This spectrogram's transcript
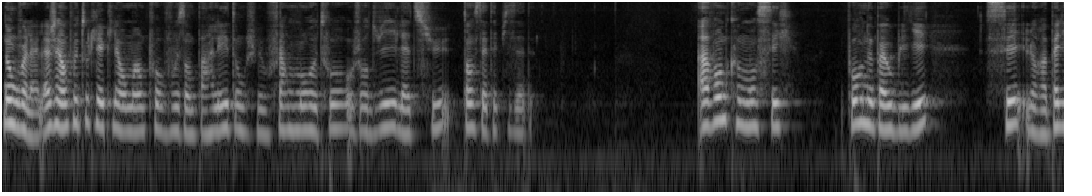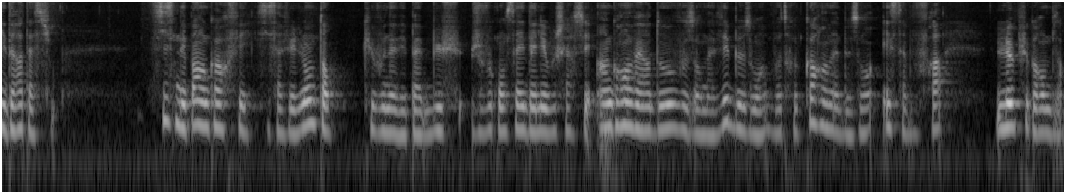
Donc voilà, là j'ai un peu toutes les clés en main pour vous en parler, donc je vais vous faire mon retour aujourd'hui là-dessus dans cet épisode. Avant de commencer, pour ne pas oublier, c'est le rappel hydratation. Si ce n'est pas encore fait, si ça fait longtemps que vous n'avez pas bu, je vous conseille d'aller vous chercher un grand verre d'eau, vous en avez besoin, votre corps en a besoin et ça vous fera le plus grand bien.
